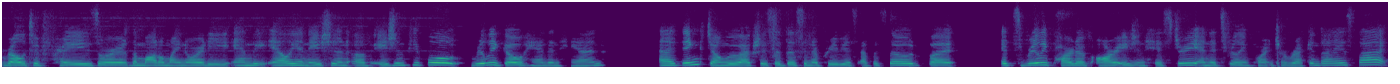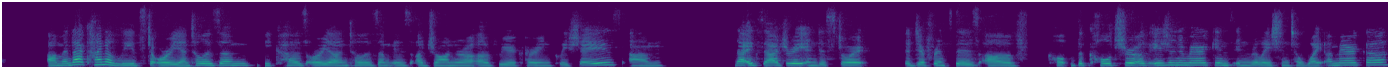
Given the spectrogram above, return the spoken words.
relative praise or the model minority and the alienation of Asian people really go hand in hand. And I think Jungwoo actually said this in a previous episode, but it's really part of our Asian history, and it's really important to recognize that. Um, and that kind of leads to Orientalism because Orientalism is a genre of reoccurring cliches um, that exaggerate and distort the differences of the culture of Asian Americans in relation to white America.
